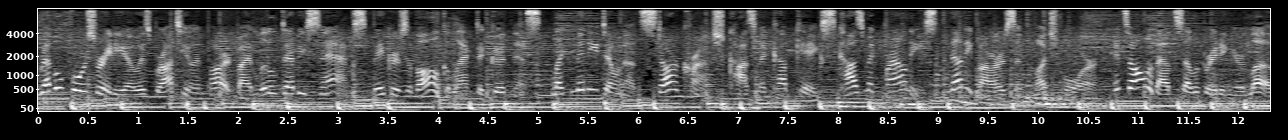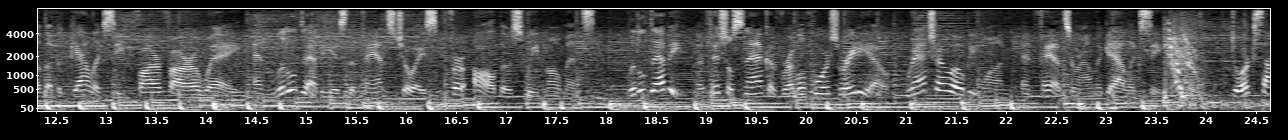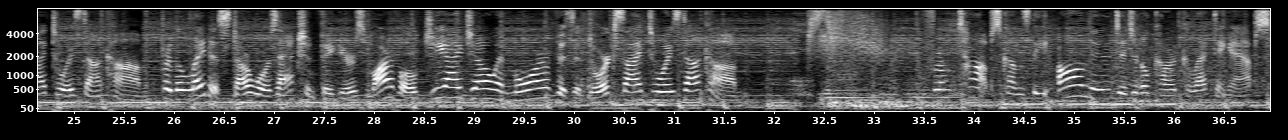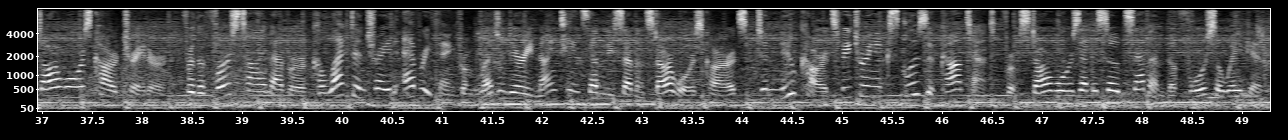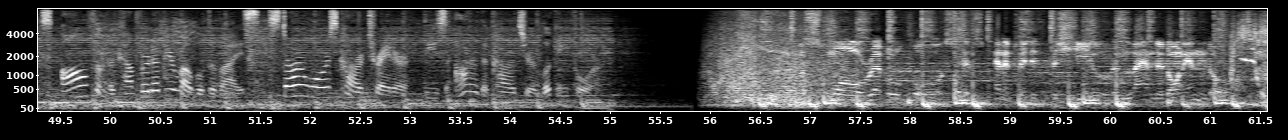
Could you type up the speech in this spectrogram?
Rebel Force Radio is brought to you in part by Little Debbie Snacks, bakers of all galactic goodness, like mini donuts, Star Crunch, cosmic cupcakes, cosmic brownies, nutty bars, and much more. It's all about celebrating your love of a galaxy far, far away, and Little Debbie is the fan's choice for all those sweet moments. Little Debbie, official snack of Rebel Force Radio, Rancho Obi-Wan, and fans around the galaxy. DorksideToys.com. For the latest Star Wars action figures, Marvel, G.I. Joe, and more, visit DorksideToys.com. From Topps comes the all new digital card collecting app, Star Wars Card Trader. For the first time ever, collect and trade everything from legendary 1977 Star Wars cards to new cards featuring exclusive content from Star Wars Episode 7 The Force Awakens, all from the comfort of your mobile device. Star Wars Card Trader. These are the cards you're looking for. A small rebel force has penetrated the shield and landed on Endor.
